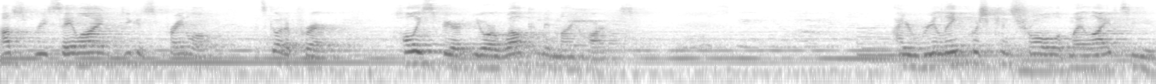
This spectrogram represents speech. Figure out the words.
I'll just read, say line. You can just pray along. Let's go to prayer. Holy Spirit, you are welcome in my heart. I relinquish control of my life to you.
